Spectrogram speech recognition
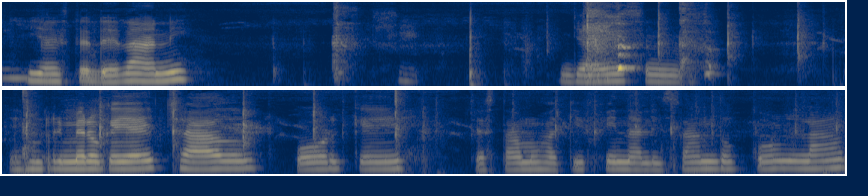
Y este es de Dani. Ya es un, es un rimero que ya he echado porque ya estamos aquí finalizando con la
